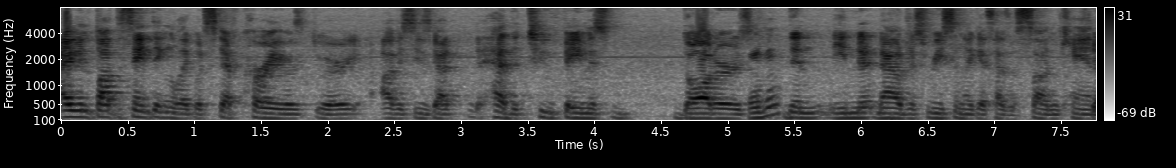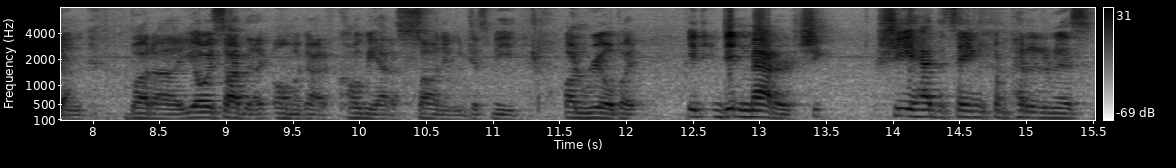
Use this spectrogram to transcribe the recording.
I even thought the same thing like with Steph Curry, was where obviously he's got had the two famous daughters. Mhm. Then he now just recently, I guess, has a son, Canon. But uh, you always thought, like, oh my god, if Kobe had a son, it would just be unreal. But it, it didn't matter. She she had the same competitiveness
